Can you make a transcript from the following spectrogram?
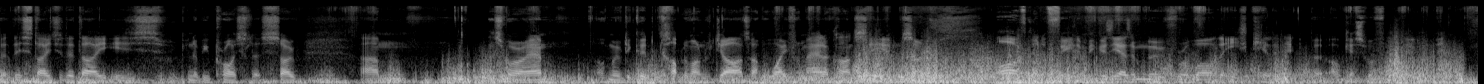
at this stage of the day is going to be priceless. So um, that's where I am. Moved a good couple of hundred yards up away from Ed. I can't see him, so I've got a feeling because he hasn't moved for a while that he's killing it. But I guess we'll find out a bit.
